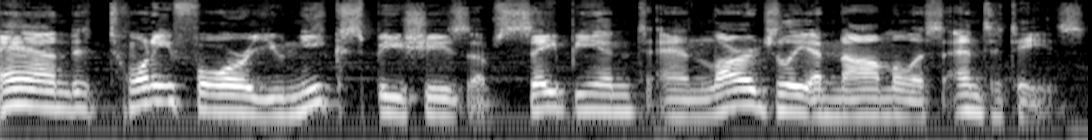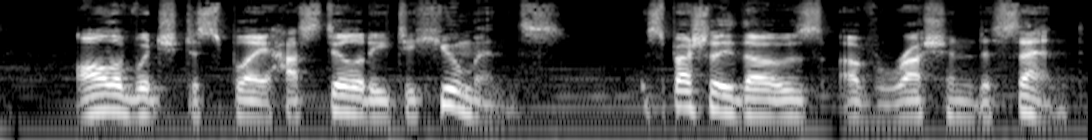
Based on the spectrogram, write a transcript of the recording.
and 24 unique species of sapient and largely anomalous entities, all of which display hostility to humans, especially those of Russian descent.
